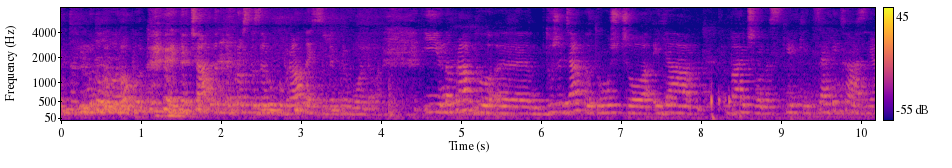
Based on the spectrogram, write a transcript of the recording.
От минулого року дівчата просто за руку брала і сюди приводила. І направду е, дуже дякую, тому що я бачу, наскільки ця лікарня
